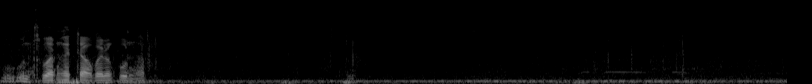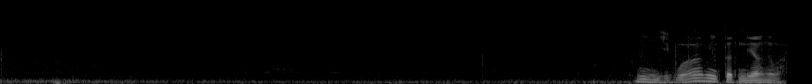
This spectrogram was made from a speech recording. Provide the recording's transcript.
อู้สวนกระเจ้าไปลงคุณครับนี่อีกว่ามีต้นเดียวเลยวะ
